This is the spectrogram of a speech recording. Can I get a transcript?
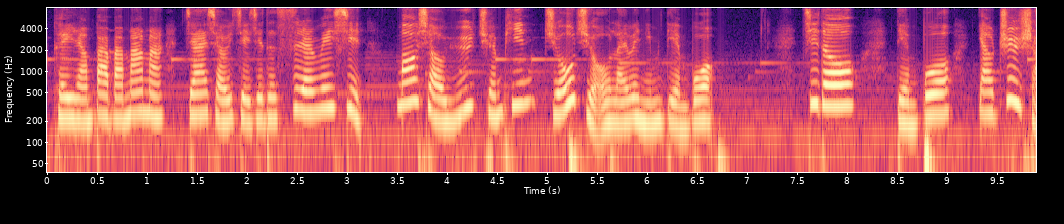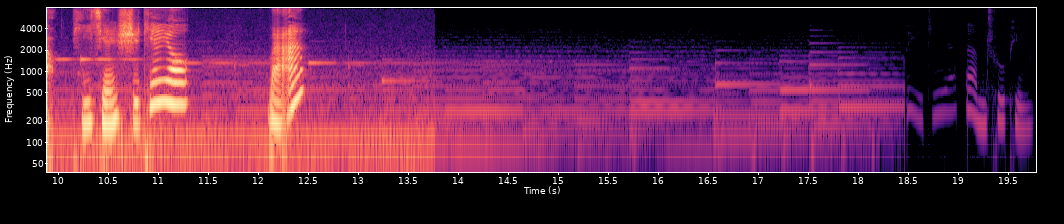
可以让爸爸妈妈加小鱼姐姐的私人微信“猫小鱼”全拼九九来为你们点播，记得哦，点播要至少提前十天哟。晚安。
